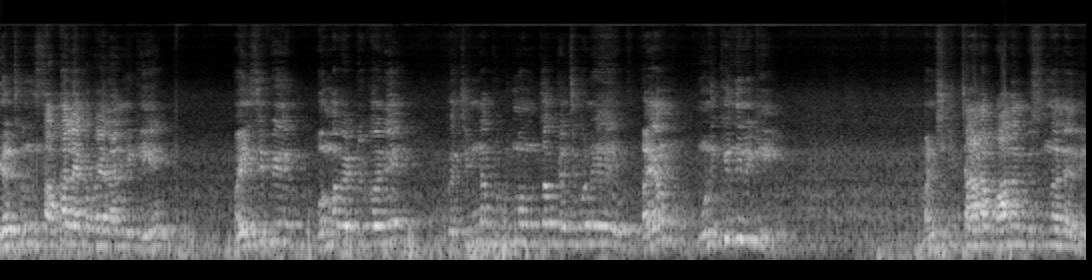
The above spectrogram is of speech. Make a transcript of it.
గెలుచుకుని సత్తా లేకపోయినా మీకు? వైసీపీ బొమ్మ పెట్టుకొని ఒక చిన్న కుటుంబంతో గెలుచుకొని భయం మునికింది మీకు? మనిషికి చాలా బాధ అనిపిస్తుంది అనేది.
